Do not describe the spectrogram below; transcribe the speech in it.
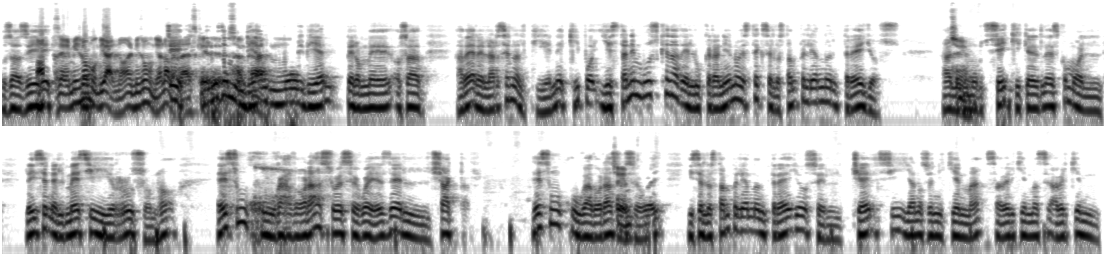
O sea, sí. Ah, pues el mismo mundial, ¿no? El mismo mundial, la verdad es que. El mismo mundial muy bien, pero me, o sea, a ver, el Arsenal tiene equipo y están en búsqueda del ucraniano este que se lo están peleando entre ellos. Al Mursiki, que es como el, le dicen el Messi ruso, ¿no? Es un jugadorazo ese güey, es del Shakhtar. Es un jugadorazo ese güey. Y se lo están peleando entre ellos, el Chelsea, ya no sé ni quién más, a ver quién más, a ver quién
